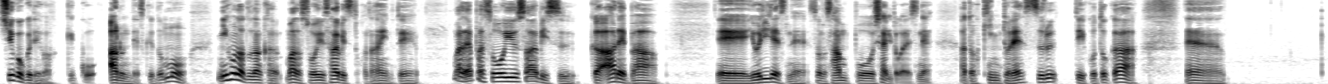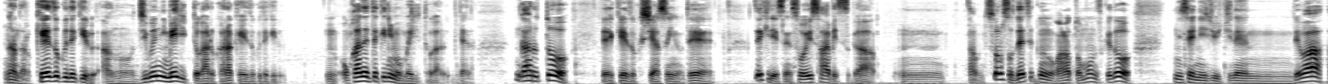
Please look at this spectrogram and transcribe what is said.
中国では結構あるんですけども、日本だとなんかまだそういうサービスとかないので、まだやっぱりそういうサービスがあれば、えー、よりですね、その散歩をしたりとかですね、あと筋トレするっていうことが、えー、なんだろう、継続できる。あの、自分にメリットがあるから継続できる。うん、お金的にもメリットがあるみたいな。があると、えー、継続しやすいので、ぜひですね、そういうサービスが、うん、多分そろそろ出てくるのかなと思うんですけど、2021年では、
